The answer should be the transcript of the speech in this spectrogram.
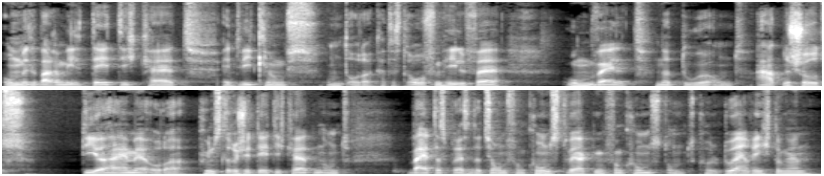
unmittelbare Mildtätigkeit, Entwicklungs- und oder Katastrophenhilfe, Umwelt, Natur- und Artenschutz, Tierheime oder künstlerische Tätigkeiten und weiters Präsentation von Kunstwerken, von Kunst- und Kultureinrichtungen.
